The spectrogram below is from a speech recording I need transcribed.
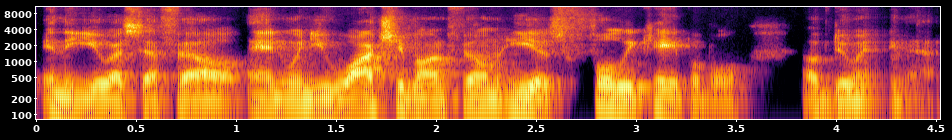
in the USFL. And when you watch him on film, he is fully capable of doing that.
